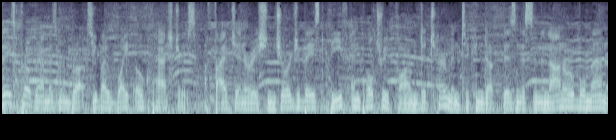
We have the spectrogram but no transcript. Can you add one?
Today's program has been brought to you by White Oak Pastures, a five generation Georgia based beef and poultry farm determined to conduct business in an honorable manner.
